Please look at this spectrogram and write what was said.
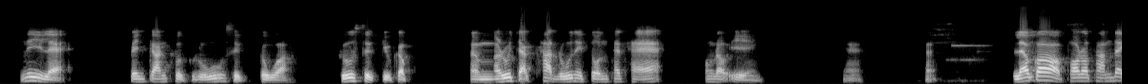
ๆ นี่แหละ เป็นการฝึกรู้สึกตัว รู้สึกอยู่กับมารู้จักธาตุรู้ในตนแท้ ของเราเองนะแล้วก็พอเราทำได้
